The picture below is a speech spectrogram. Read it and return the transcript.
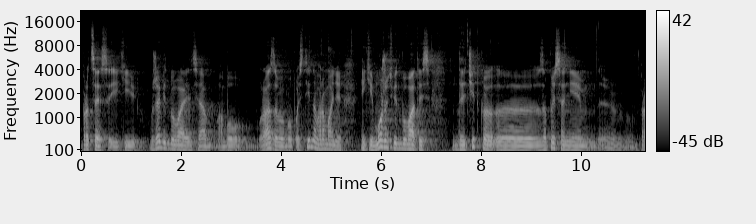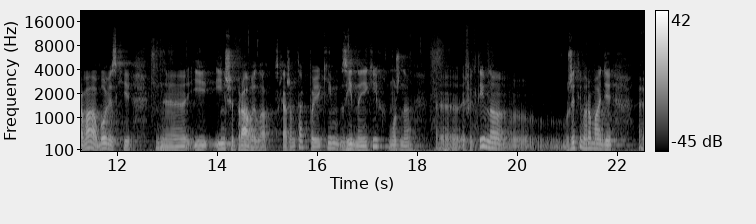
процеси, які вже відбуваються або разово або постійно в громаді, які можуть відбуватись, де чітко записані права, обов'язки і інші правила, скажімо так, по яким, згідно яких можна е, ефективно е, жити в громаді, е,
